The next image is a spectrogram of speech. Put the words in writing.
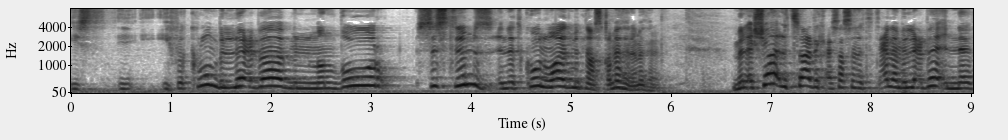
yes يفكرون باللعبة من منظور systems إنها تكون وايد متناسقة. مثلا مثلا من الأشياء اللي تساعدك على أساس إنك تتعلم اللعبة انه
